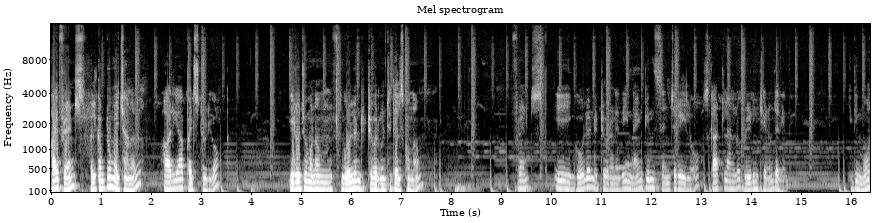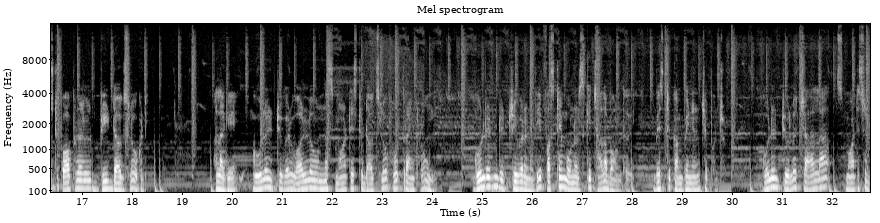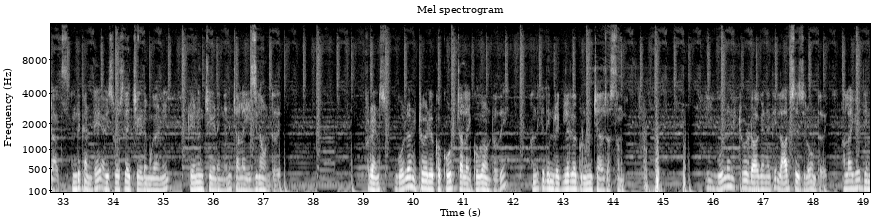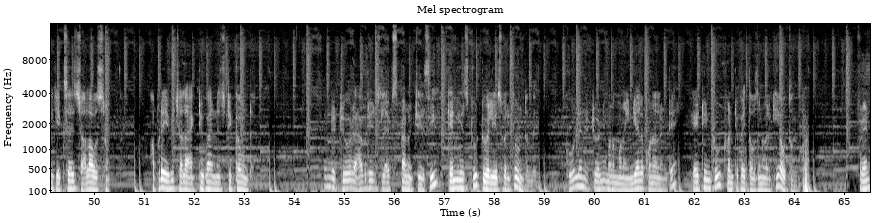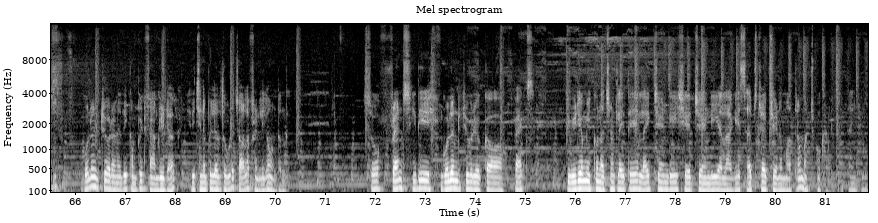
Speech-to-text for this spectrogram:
Hi friends welcome to my channel Arya pet studio ఈరోజు మనం golden retriever గురించి తెలుసుకుందాం. ఫ్రెండ్స్ ఈ గోల్డెన్ రిట్రీవర్ అనేది నైన్టీన్త్ సెంచరీలో స్కాట్లాండ్లో బ్రీడింగ్ చేయడం జరిగింది. ఇది మోస్ట్ పాపులర్ బ్రీడ్ డాగ్స్లో ఒకటి. అలాగే గోల్డెన్ రిట్రీవర్ వరల్డ్లో ఉన్న స్మార్టెస్ట్ డాగ్స్లో ఫోర్త్ ర్యాంక్లో ఉంది. గోల్డెన్ రిట్రీవర్ అనేది ఫస్ట్ టైం ఓనర్స్కి చాలా బాగుంటుంది. బెస్ట్ కంపెనీ అని చెప్పొచ్చు. గోల్డెన్ ట్యూర్లో చాలా స్మార్టెస్ట్ డాగ్స్ ఎందుకంటే అవి సోషలైజ్ చేయడం కానీ ట్రైనింగ్ చేయడం కానీ చాలా ఈజీగా ఉంటుంది. ఫ్రెండ్స్ గోల్డెన్ రిట్రీవర్ యొక్క కోడ్ చాలా ఎక్కువగా ఉంటుంది. అందుకే దీన్ని రెగ్యులర్గా గ్రూమ్ చేయాల్సి వస్తుంది. ఈ గోల్డెన్ రిట్రీవర్ డాగ్ అనేది లార్జ్ సైజులో ఉంటుంది. అలాగే దీనికి ఎక్సర్సైజ్ చాలా అవసరం. అప్పుడే ఇవి చాలా యాక్టివ్గా ఎనర్జెటిక్గా ఉంటాయి. Golden retriever average life span వచ్చేసి ten years to twelve years వరకు ఉంటుంది. గోల్డెన్ రిట్రీవర్ని మనం మన ఇండియాలో కొనాలంటే eighteen to twenty five thousand వరకు అవుతుంది. ఫ్రెండ్స్ గోల్డెన్ రిట్రీవర్ అనేది కంప్లీట్ ఫ్యామిలీ డాగ్ ఇది చిన్నపిల్లలతో కూడా చాలా ఫ్రెండ్లీగా ఉంటుంది. సో ఫ్రెండ్స్ ఇది గోల్డెన్ రిట్రీవర్ యొక్క ఫ్యాక్ట్స్ ఈ వీడియో మీకు నచ్చినట్లయితే లైక్ చేయండి షేర్ చేయండి అలాగే సబ్స్క్రైబ్ చేయడం మాత్రం మర్చిపోకండి. Thank you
